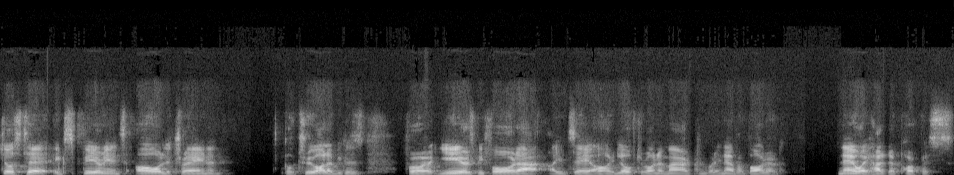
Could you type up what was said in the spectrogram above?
just to experience all the training, go through all it because for years before that, I'd say, oh, I'd love to run a marathon, but I never bothered now I had a purpose,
